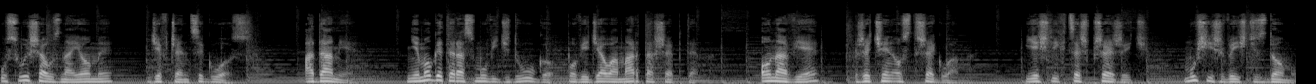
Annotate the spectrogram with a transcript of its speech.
usłyszał znajomy, dziewczęcy głos. Adamie, nie mogę teraz mówić długo, powiedziała Marta szeptem. Ona wie, że cię ostrzegłam. Jeśli chcesz przeżyć, musisz wyjść z domu.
